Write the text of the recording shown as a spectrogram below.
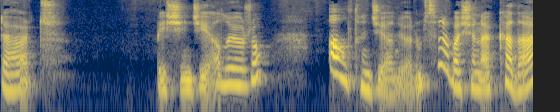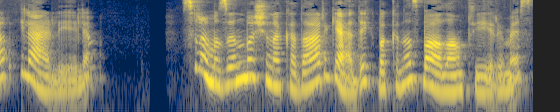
4 5.yi alıyorum. 6. alıyorum. Sıra başına kadar ilerleyelim. Sıramızın başına kadar geldik. Bakınız bağlantı yerimiz.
